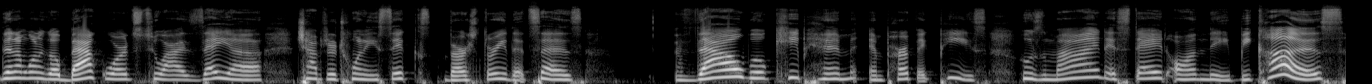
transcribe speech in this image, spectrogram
Then I'm going to go backwards to Isaiah chapter 26, verse 3, that says, Thou wilt keep him in perfect peace, whose mind is stayed on thee, because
